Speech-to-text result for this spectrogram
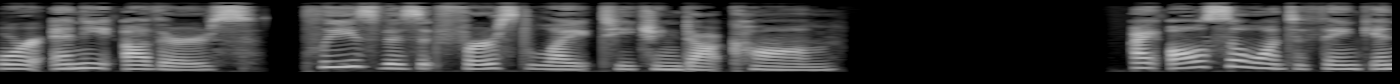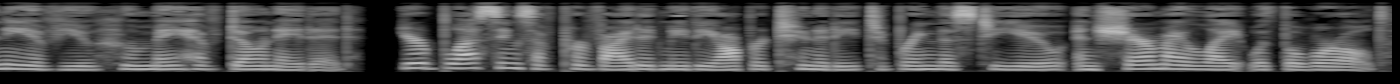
or any others, please visit firstlightteaching.com. I also want to thank any of you who may have donated. Your blessings have provided me the opportunity to bring this to you and share my light with the world.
